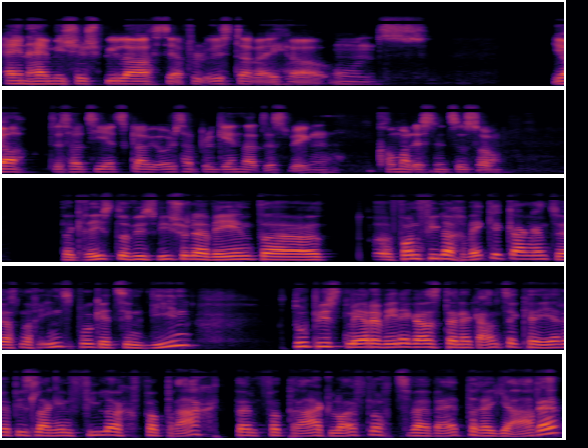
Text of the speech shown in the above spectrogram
einheimische Spieler, sehr viel Österreicher und ja, das hat sich jetzt, glaube ich, alles ein geändert, deswegen kann man das nicht so sagen. Der Christoph ist, wie schon erwähnt, äh, von Villach weggegangen, zuerst nach Innsbruck, jetzt in Wien. Du bist mehr oder weniger deine ganze Karriere bislang in Villach verbracht. Dein Vertrag läuft noch zwei weitere Jahre.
